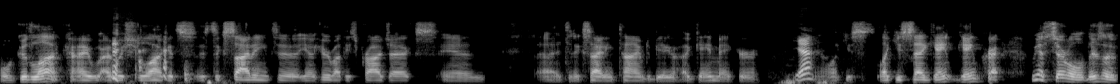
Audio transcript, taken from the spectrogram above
Well, good luck. I, I wish you luck. It's it's exciting to you know hear about these projects, and uh, it's an exciting time to be a, a game maker. Yeah, You know, like you like you said, game game craft. We have several. There's a,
